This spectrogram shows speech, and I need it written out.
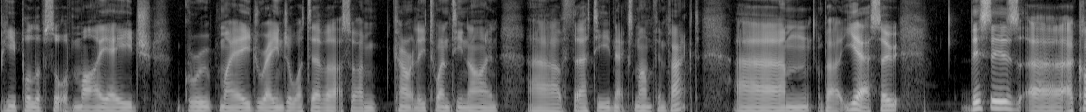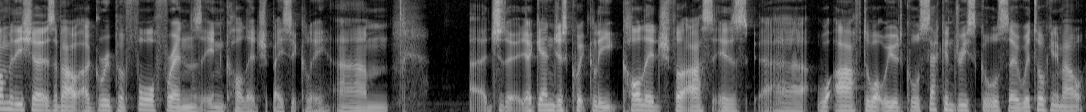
people of sort of my age group, my age range, or whatever. So I'm currently 29, uh, 30 next month, in fact. Um, but yeah, so this is uh, a comedy show. It's about a group of four friends in college, basically. Um, uh, just, again, just quickly, college for us is uh, after what we would call secondary school. So we're talking about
